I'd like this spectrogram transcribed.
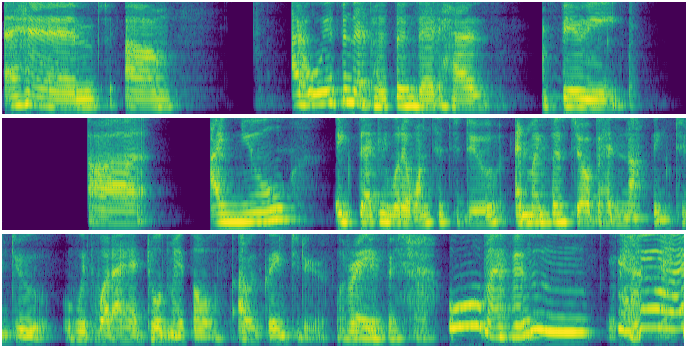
And um, I've always been that person that has very. Uh, I knew exactly what I wanted to do, and my first job had nothing to do with what I had told myself I was going to do. What was your first job? Oh, my first. Hmm. my,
